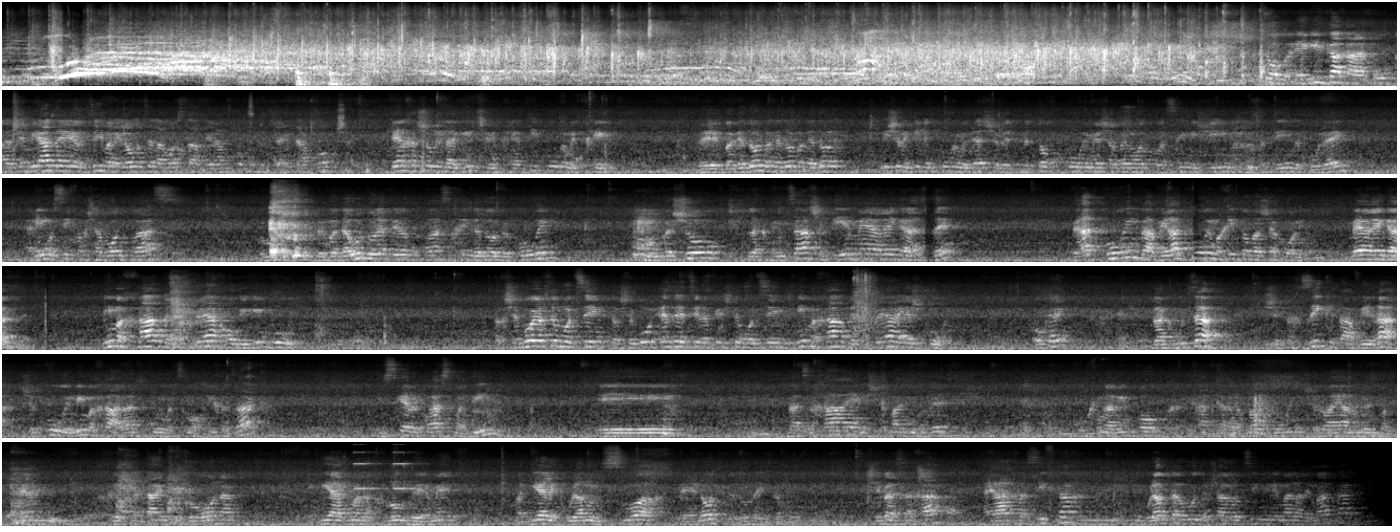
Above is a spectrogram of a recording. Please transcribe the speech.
אני לא. כן חשוב לי להגיד שמבחינתי פורים התחיל. ובגדול, בגדול, בגדול, מי שמכיר את פורים יודע שבתוך פורים יש הרבה מאוד פרסים אישיים, קבוצתיים וכולי. אני מוסיף עכשיו עוד פרס, והוא בוודאות הולך להיות הפרס הכי גדול בפורים. הוא קשור לקבוצה שתהיה מהרגע הזה ועד פורים, ואווירת פורים הכי טובה שיכול להיות. מהרגע הזה. ממחר בשפע חוגגים פורים. תחשבו איך אתם רוצים, תחשבו איזה יצירתי שאתם רוצים, ממחר בשפע יש פורים, אוקיי? והקבוצה שתחזיק את האווירה של פורים ממחר עד פורים עצמו הכי חזק, תזכה בפרס מדהים. אה, בהצלחה אה, לשכבת י"ב. הולכים להרים פה חתיכת קרנבל פורים שלא היה הרבה זמן יותר, אחרי שנתיים של קורונה. הגיע הזמן לחלום באמת, מגיע לכולנו לשמוח, ליהנות, וזאת ההזדמנות. שיהיה בהצלחה, היה אחלה ספתח, כולם תרבות, אפשר להוציא מלמעלה למטה.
